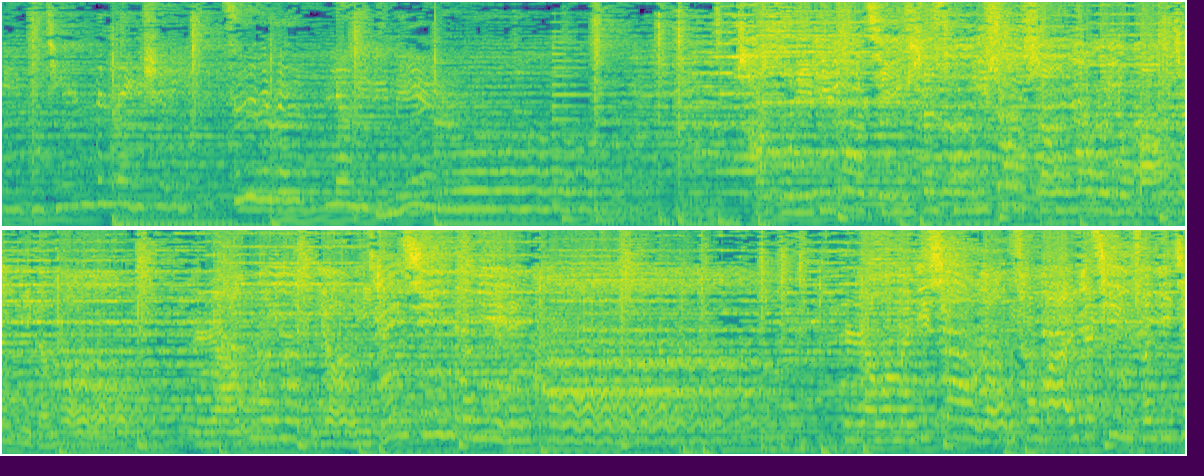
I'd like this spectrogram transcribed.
已不见的泪水滋润了你的面容。唱出你的热情，伸出你双手，让我拥抱着你的梦，让我拥有你真心的面孔。让我们的笑容充满着青春的骄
